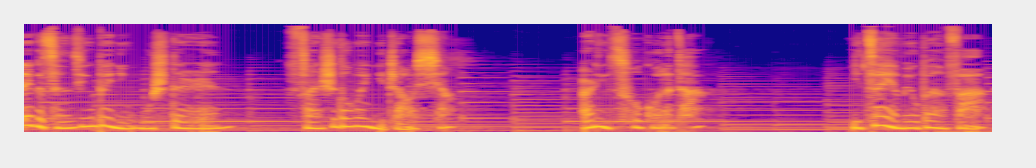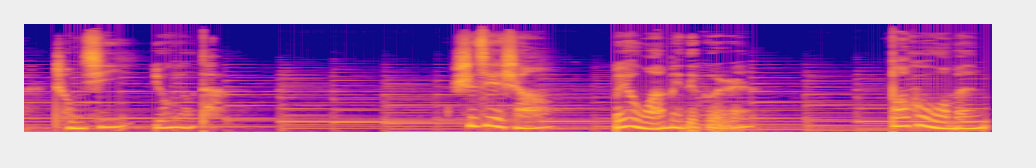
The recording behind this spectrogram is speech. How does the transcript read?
那个曾经被你无视的人，凡事都为你着想，而你错过了他，你再也没有办法重新拥有他。世界上没有完美的个人，包括我们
